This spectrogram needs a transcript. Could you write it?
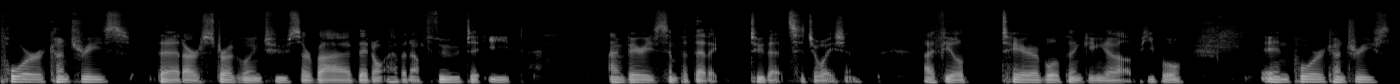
poor countries that are struggling to survive. They don't have enough food to eat. I'm very sympathetic to that situation. I feel terrible thinking about people in poor countries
